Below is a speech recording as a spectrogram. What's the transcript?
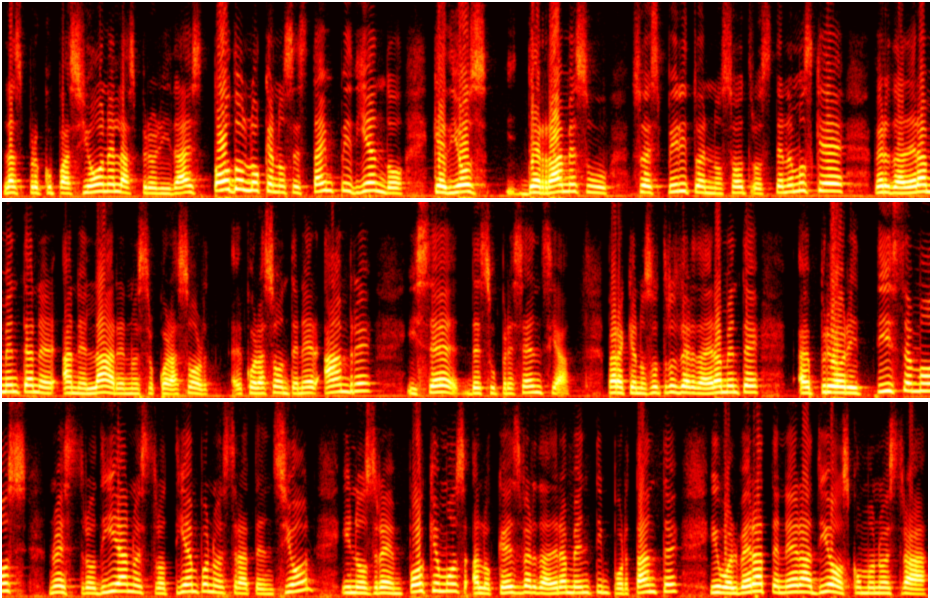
las preocupaciones, las prioridades, todo lo que nos está impidiendo que Dios derrame su, su espíritu en nosotros. Tenemos que verdaderamente anhelar en nuestro corazón, el corazón, tener hambre y sed de su presencia, para que nosotros verdaderamente eh, prioricemos nuestro día, nuestro tiempo, nuestra atención y nos reenfoquemos a lo que es verdaderamente importante y volver a tener a Dios como nuestra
